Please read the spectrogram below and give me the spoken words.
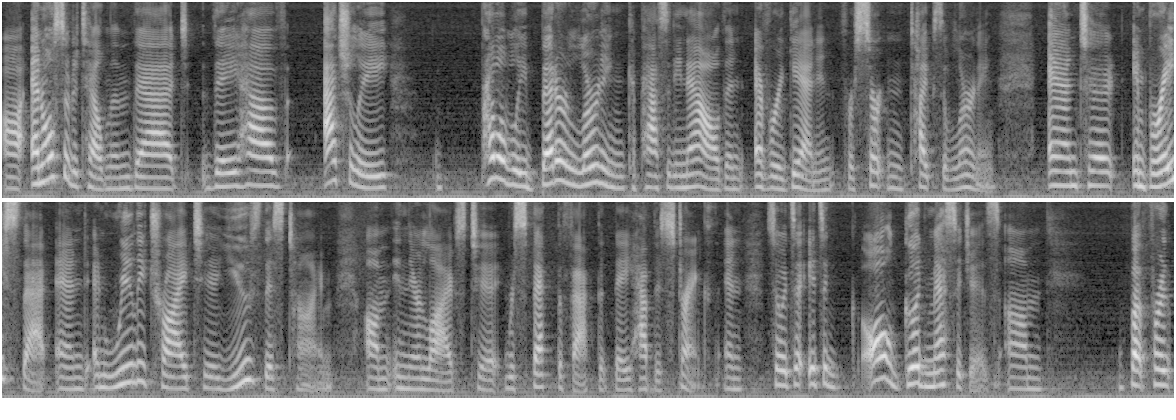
Uh, and also to tell them that they have actually probably better learning capacity now than ever again in, for certain types of learning. And to embrace that and, and really try to use this time um, in their lives to respect the fact that they have this strength. And so it's, a, it's a, all good messages. Um, but for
